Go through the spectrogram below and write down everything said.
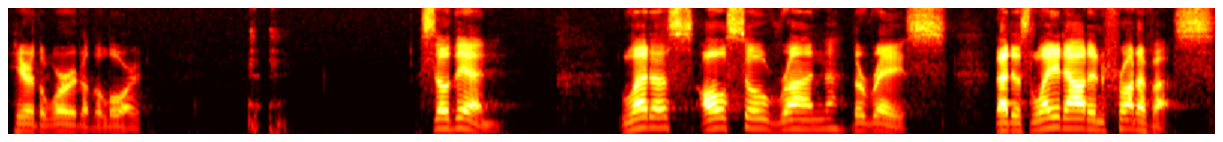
Hear the word of the Lord. so then, let us also run the race that is laid out in front of us,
